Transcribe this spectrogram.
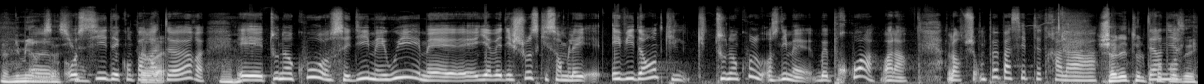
La numérisation. Euh, aussi des comparateurs. Mm -hmm. Et tout d'un coup, on s'est dit, mais oui, mais il y avait des choses qui semblaient évidentes, qui, qui tout d'un coup, on se dit, mais, mais pourquoi? Voilà. Alors, on peut passer peut-être à la. J'allais te le proposer.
